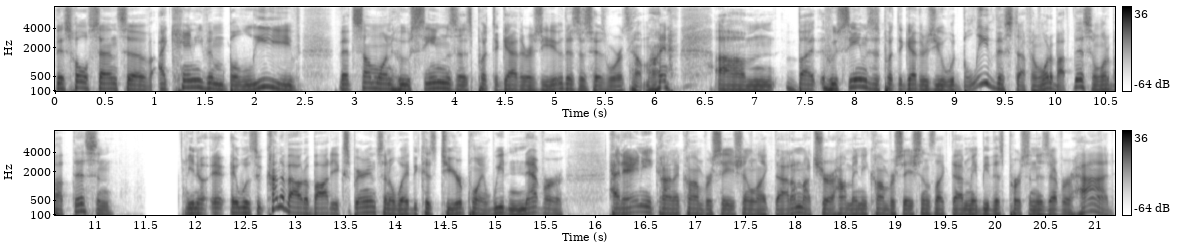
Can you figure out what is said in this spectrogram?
this whole sense of I can't even believe that someone who seems as put together as you, this is his words, not mine, um, but who seems as put together as you would believe this stuff. And what about this? And what about this? And you know, it, it, was a kind of out of body experience in a way because, to your point, we'd never had any kind of conversation like that. I'm not sure how many conversations like that maybe this person has ever had.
